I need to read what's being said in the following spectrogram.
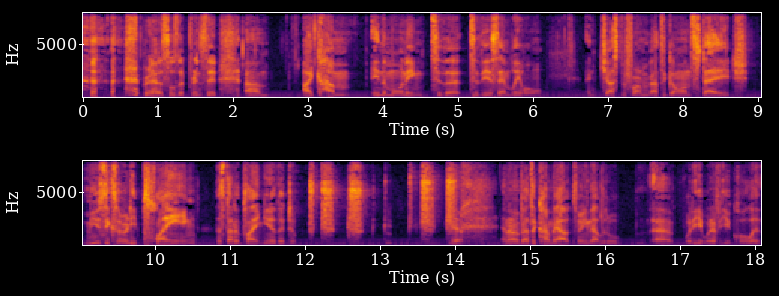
rehearsals that Prince did. Um, I come in the morning to the to the assembly hall, and just before I'm about to go on stage, music's already playing. Has started playing. You know the. Yeah. And I'm about to come out doing that little, uh, what do you, whatever you call it,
